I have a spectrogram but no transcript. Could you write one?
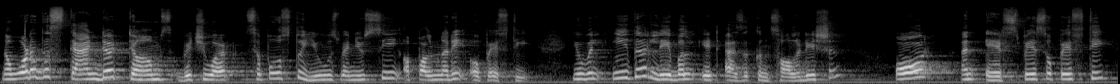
Now what are the standard terms which you are supposed to use when you see a pulmonary opacity? You will either label it as a consolidation or an airspace opacity,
